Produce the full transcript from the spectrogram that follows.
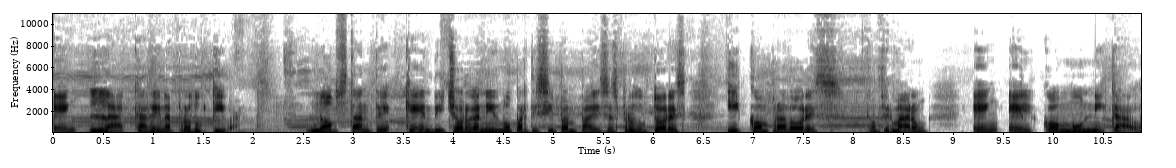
en la cadena productiva. No obstante que en dicho organismo participan países productores y compradores, confirmaron en el comunicado.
